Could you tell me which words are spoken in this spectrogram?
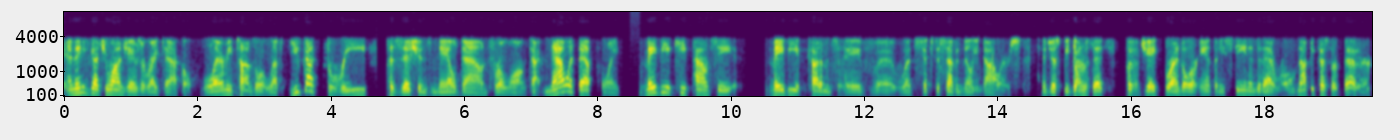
And then you've got Ja'Wuan James at right tackle, Laremy Tunsil at left. You've got three positions nailed down for a long time. Now at that point, maybe you keep Pouncey, maybe you cut him and save uh, what six to seven million dollars and just be done with it. Put Jake Brendel or Anthony Steen into that role, not because they're better,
